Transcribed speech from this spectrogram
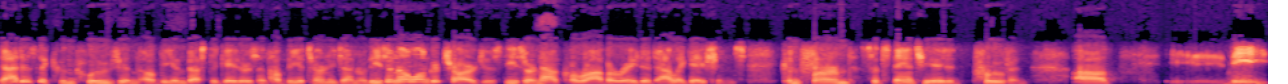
That is the conclusion of the investigators and of the Attorney General. These are no longer charges, these are now corroborated allegations, confirmed, substantiated, proven. Uh, the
